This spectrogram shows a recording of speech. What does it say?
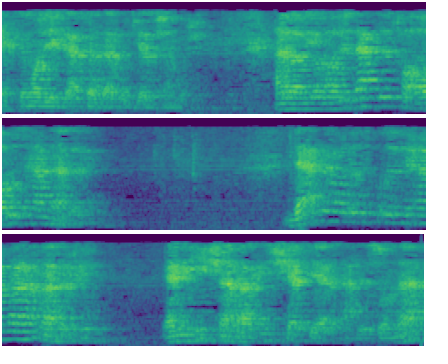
احتمال یک درصد در حجیتش هم باشه. حالا یا حالا لفظ تعارض هم نداریم. در روایات خود پیغمبر هم نداریم. یعنی هیچ نفر هیچ کسی از اهل سنت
